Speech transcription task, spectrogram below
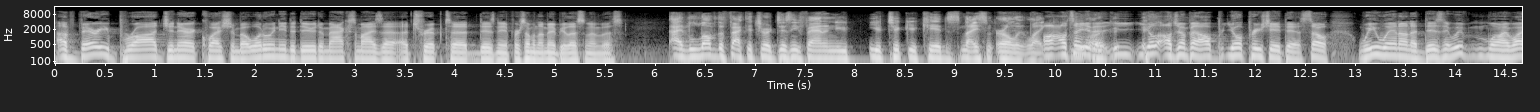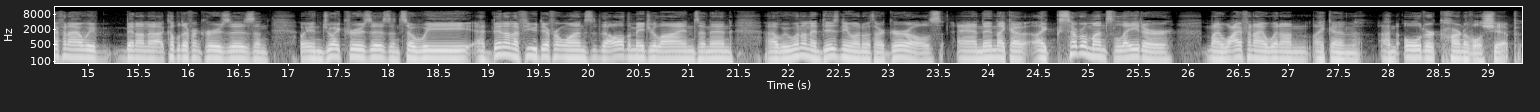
a very broad, generic question, but what do we need to do to maximize a, a trip to Disney for someone that may be listening to this? I love the fact that you're a Disney fan and you you took your kids nice and early. Like I'll, I'll tell you are that you, you'll, I'll jump in. I'll, you'll appreciate this. So we went on a Disney. We've well, my wife and I we've been on a couple different cruises and we enjoy cruises. And so we had been on a few different ones, the, all the major lines, and then uh, we went on a Disney one with our girls. And then like a like several months later, my wife and I went on like an an older Carnival ship,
